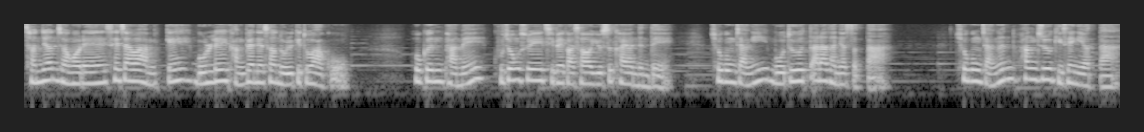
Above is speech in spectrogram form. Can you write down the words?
전년 정월에 세자와 함께 몰래 강변에서 놀기도 하고 혹은 밤에 구종수의 집에 가서 유숙하였는데 초공장이 모두 따라다녔었다. 초공장은 황주 기생이었다.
